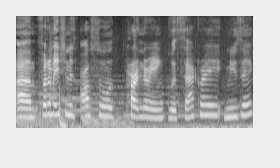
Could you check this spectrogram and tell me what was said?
Um, Funimation is also partnering with Sacra Music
